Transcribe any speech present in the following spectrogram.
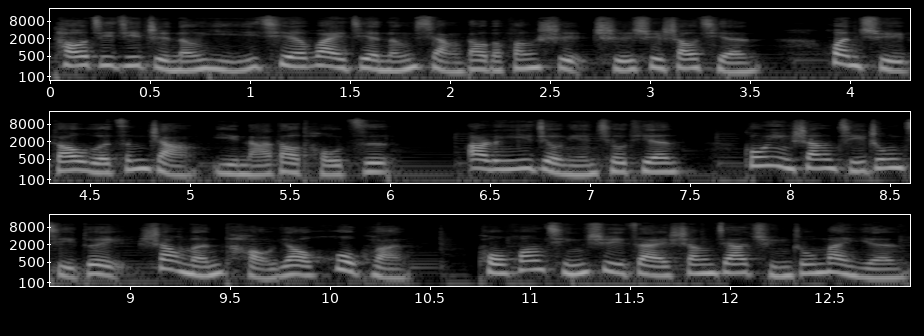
淘吉吉只能以一切外界能想到的方式持续烧钱，换取高额增长，以拿到投资。二零一九年秋天，供应商集中挤兑上门讨要货款，恐慌情绪在商家群中蔓延。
